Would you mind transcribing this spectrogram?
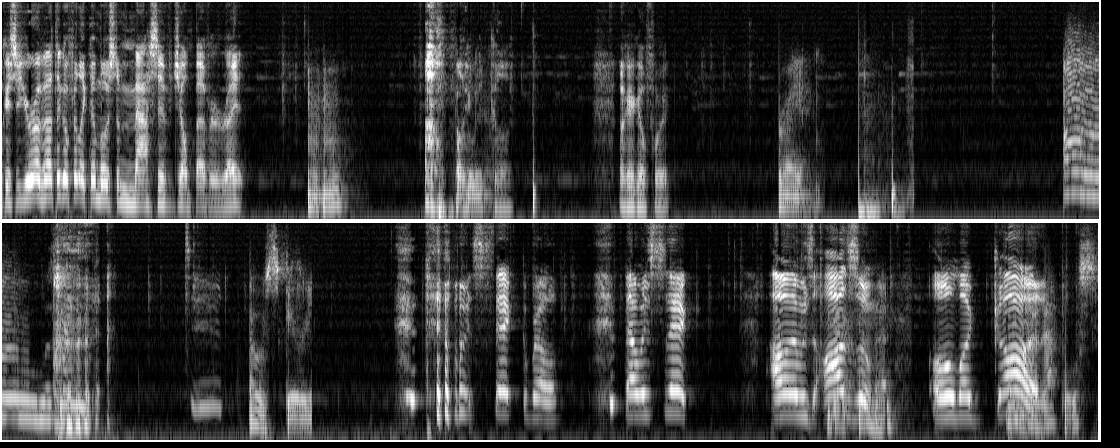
Okay, so you're about to go for like the most massive jump ever, right? Mm-hmm. Oh my Totally. god. Okay, go for it. Right. Oh, let's go. Dude, that was scary. that was sick, bro. That was sick. Oh, that was awesome. Yeah, Oh my oh, god. apples.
